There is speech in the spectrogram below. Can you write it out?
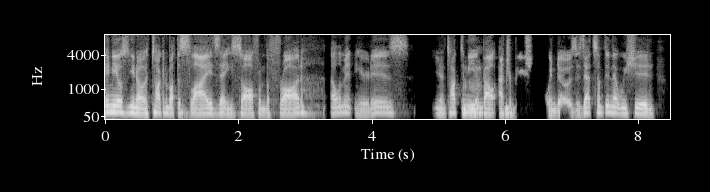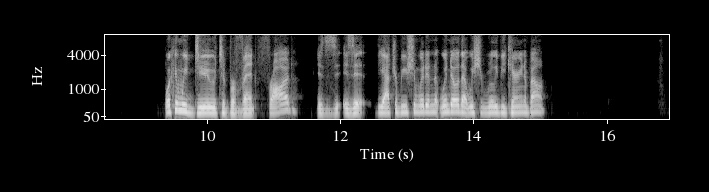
"Hey Niels, you know, talking about the slides that he saw from the fraud element. Here it is. You know talk to mm-hmm. me about attribution windows. Is that something that we should what can we do to prevent fraud? Is is it the attribution window that we should really be caring about?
